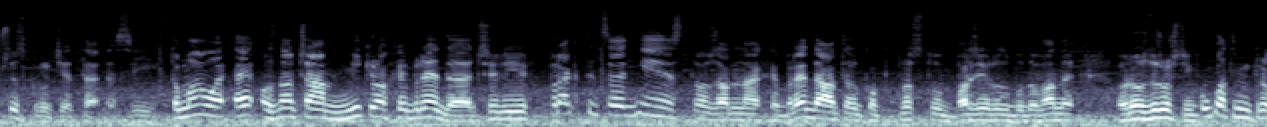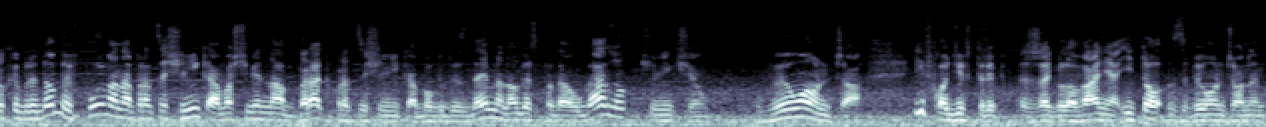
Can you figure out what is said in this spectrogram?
przy skrócie TSI. To małe E oznacza mikrohybrydę, czyli w praktyce nie jest to żadna hybryda, tylko po prostu bardziej rozbudowany rozrusznik. Układ mikrohybrydowy wpływa na pracę silnika, a właściwie na brak pracy silnika, bo gdy zdejmę nogę z pedału gazu, silnik się wyłącza i wchodzi w tryb żeglowania i to z wyłączonym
